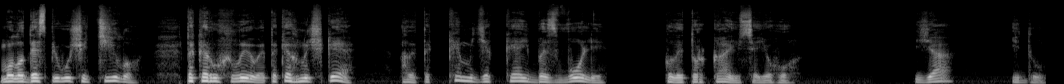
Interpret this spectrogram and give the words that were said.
молоде співуче тіло, таке рухливе, таке гнучке, але таке м'яке й без волі, коли торкаюся його. Я іду.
